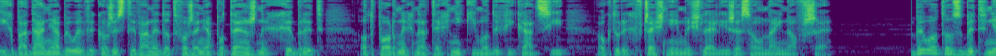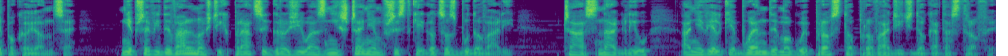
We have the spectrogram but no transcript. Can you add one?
Ich badania były wykorzystywane do tworzenia potężnych hybryd odpornych na techniki modyfikacji, o których wcześniej myśleli, że są najnowsze. Było to zbyt niepokojące. Nieprzewidywalność ich pracy groziła zniszczeniem wszystkiego, co zbudowali. Czas naglił, a niewielkie błędy mogły prosto prowadzić do katastrofy.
